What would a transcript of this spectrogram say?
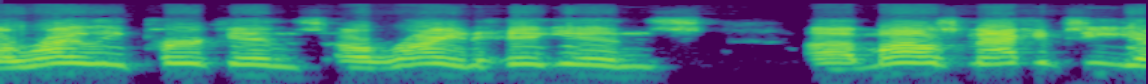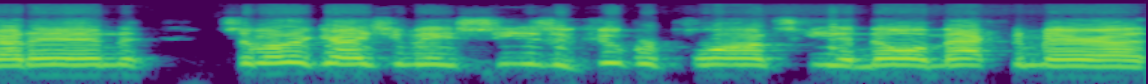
uh, Riley Perkins, uh, Ryan Higgins, uh, Miles McEntee got in, some other guys you may see is a Cooper Polonsky and Noah McNamara.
